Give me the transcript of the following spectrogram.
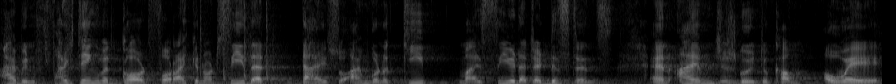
I've been fighting with God for. I cannot see that die. So I'm going to keep my seed at a distance and I'm just going to come away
